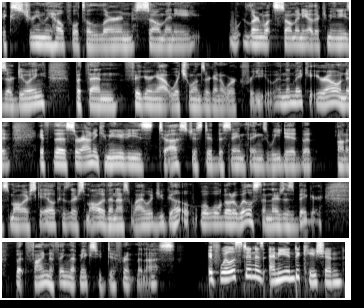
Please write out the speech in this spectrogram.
extremely helpful to learn so many learn what so many other communities are doing, but then figuring out which ones are going to work for you and then make it your own. If, if the surrounding communities to us just did the same things we did, but on a smaller scale because they're smaller than us, why would you go? Well, we'll go to Williston, theirs is bigger. But find a thing that makes you different than us. If Williston is any indication,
